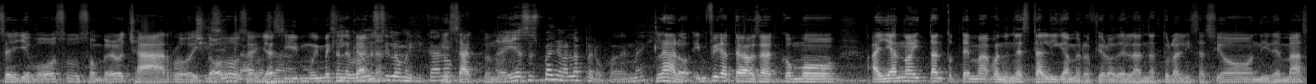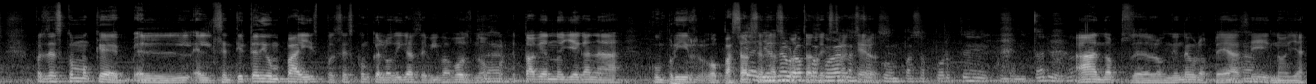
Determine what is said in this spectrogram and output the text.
se llevó su sombrero charro y todo, o sea, ella sí muy mexicana. Celebró el estilo mexicano. Exacto. ¿no? Ella es española, pero juega en México. Claro, y fíjate, o sea, como allá no hay tanto tema, bueno, en esta liga me refiero de la naturalización y demás, pues es como que el, el sentirte de un país, pues es con que lo digas de viva voz, ¿no? Porque todavía no llegan a cumplir o pasarse en las cuotas de extranjeros. con pasaporte comunitario, ¿no? Ah, no, pues de la Unión Europea, sí, no, ya.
